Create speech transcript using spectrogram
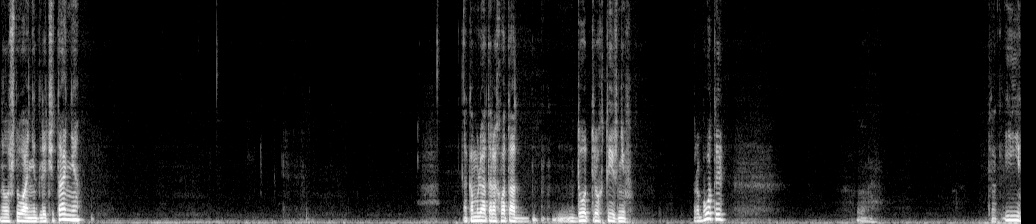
Налаштування для читання. Акумулятора хватає до трьох тижнів роботи. Так, і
